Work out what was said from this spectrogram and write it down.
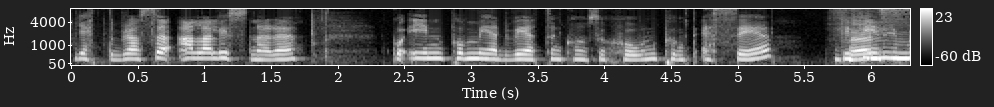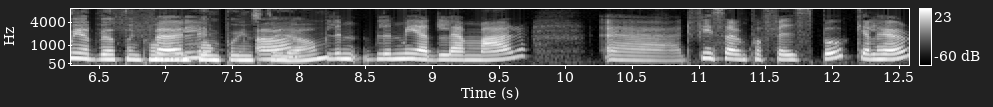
Jättebra. Så alla lyssnare, gå in på medvetenkonsumtion.se. Det Följ finns- medveten Följ- konsumtion på Instagram. Ja, bli, bli medlemmar. Eh, det finns även på Facebook, eller hur?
